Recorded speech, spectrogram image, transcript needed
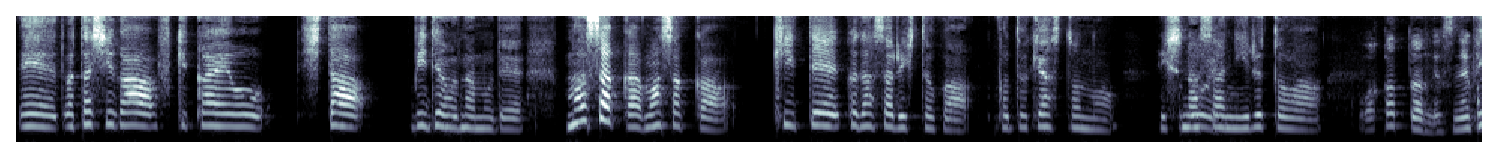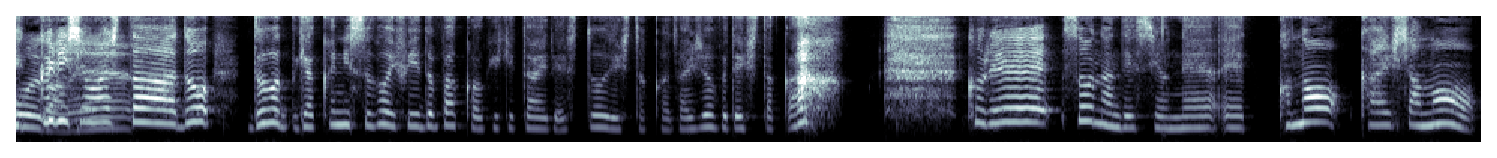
えー私が吹き替えをしたビデオなので、まさかまさか聞いてくださる人が、ポッドキャストのリスナーさんにいるとは、分かったんですね、びっくりしまし声た。どう、どう、逆にすごいフィードバックを聞きたいです。どうでしたか？大丈夫でしたか？これ、そうなんですよね。えーこの会社の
